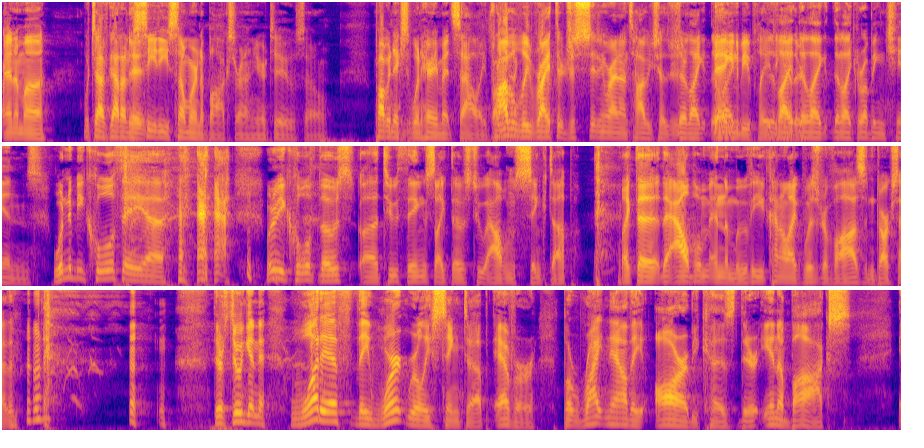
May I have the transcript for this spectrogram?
Enema, Which I've got on a It- CD somewhere in a box around here, too. So probably next to when Harry met Sally. probably right there, just sitting right on top of each other, They're like they're begging like, to be played they're like, together. they're like they're like rubbing chins. Wouldn't it be cool if they? Uh, wouldn't it be cool if those uh, two things, like those two albums, synced up, like the the album and the movie, kind of like Wizard of Oz and Dark Side of the Moon? They're doing it. What if they weren't really synced up ever, but right now they are because they're in a box,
